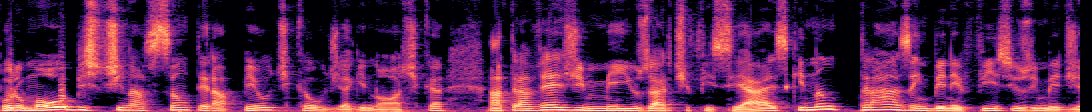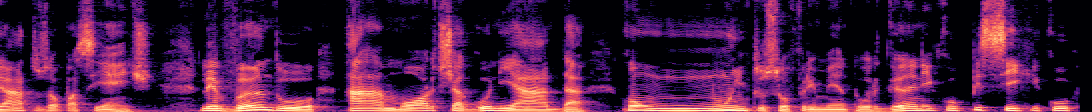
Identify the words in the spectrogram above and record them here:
por uma obstinação terapêutica ou diagnóstica, através de meios artificiais que não trazem benefícios imediatos ao paciente, levando-o à morte agoniada, com muito sofrimento orgânico, psíquico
